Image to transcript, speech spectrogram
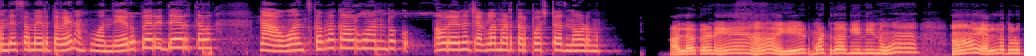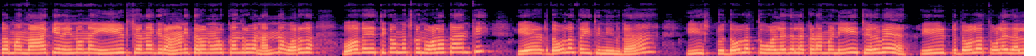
ಒಂದೇ ಸಮಯ ಇರ್ತವೆ ಒಂದೇ ರೂಪಾಯಿ ಇದ್ದೇ ಇರ್ತಾವ. ನಾವು ಅನ್ಸ್ಕೋಬೇಕು ಅವ್ರಿಗೂ ಅನ್ಬೇಕು. ಅವ್ರೇನೋ ಜಗಳ ಮಾಡ್ತಾರ ಫಸ್ಟ್ ಅದ್ ನೋಡಮ್ಮ ಅಲ್ಲ ಕಣೆ ಹಾ ಏಟ್ ಮಟ್ಗಾಗಿ ನೀನು ಹಾ, ಎಲ್ಲ ದುಡ್ಕೊಂಬಂದು ಹಾಕಿ ನಿನ್ನ ಈಟ್ ಚೆನ್ನಾಗಿ ರಾಣಿ ತರ ನೋಡ್ಕೊಂಡ್ರು ನನ್ನ ಹೊರಗ ಹೋಗಯ್ಯ ತಿಕ್ಕ ಮುಚ್ಕೊಂಡು ಒಳಕ ಅಂತಿ? ಎರಡು ದೌಲತ್ ಐತಿ ನಿನ್ಗ? ಇಷ್ಟು ದೌಲತ್ತು ಒಳ್ಳೇದಲ್ಲ ಕಣಮಣಿ, ಚೆಲುವೆ. ಇಷ್ಟು ದೌಲತ್ತು ಒಳ್ಳೇದಲ್ಲ.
